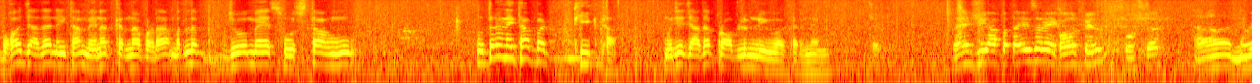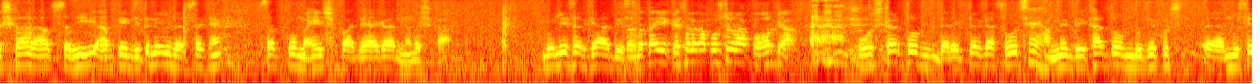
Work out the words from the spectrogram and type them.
बहुत ज़्यादा नहीं था मेहनत करना पड़ा। मतलब जो मैं सोचता हूँ उतना नहीं था बट ठीक था। मुझे ज़्यादा प्रॉब्लम नहीं हुआ करने में। महेश जी आप बताइए सर एक और फ़िल्म पोस्टर हाँ नमस्कार आप सभी आपके जितने भी दर्शक हैं सबको महेश उपाध्याय का नमस्कार। बोलिए सर क्या आदेश? सर बताइए कैसा लगा पोस्टर आपको और क्या? पोस्टर तो डायरेक्टर का सोच है हमने देखा तो मुझे कुछ मुझसे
